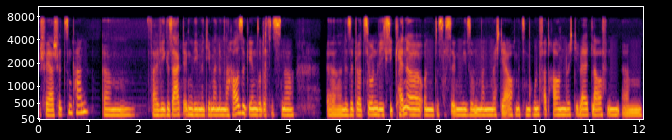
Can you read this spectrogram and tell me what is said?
schwer schützen kann. Weil, wie gesagt, irgendwie mit jemandem nach Hause gehen, so das ist eine, äh, eine Situation, wie ich sie kenne. Und das ist irgendwie so, man möchte ja auch mit so einem Grundvertrauen durch die Welt laufen ähm,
